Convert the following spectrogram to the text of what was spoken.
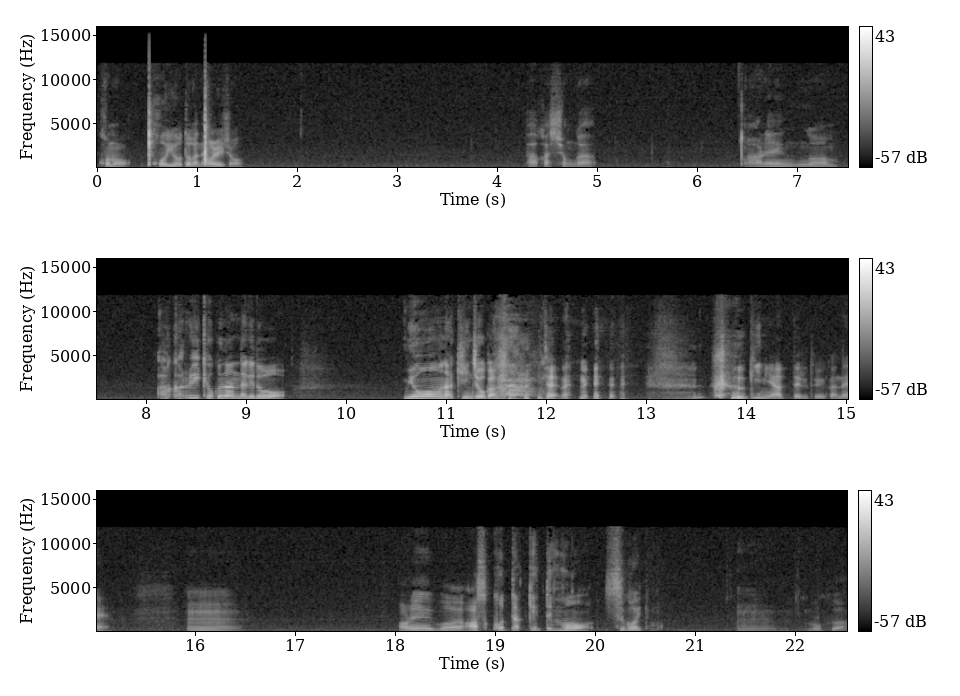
この、こういう音が流れるでしょ？パーカッションが。あれが明るい曲なんだけど妙な緊張感があるみたいなね。空気に合ってるというかね。うん。あれはあそこだけでもすごいと思う。うん。僕は。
